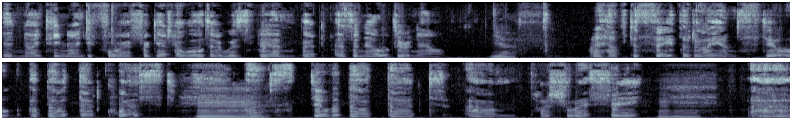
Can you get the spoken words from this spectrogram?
in 1994, I forget how old I was then, but as an elder now, Yes. I have to say that I am still about that quest. Mm. I'm still about that, um, how shall I say, Mm. uh,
